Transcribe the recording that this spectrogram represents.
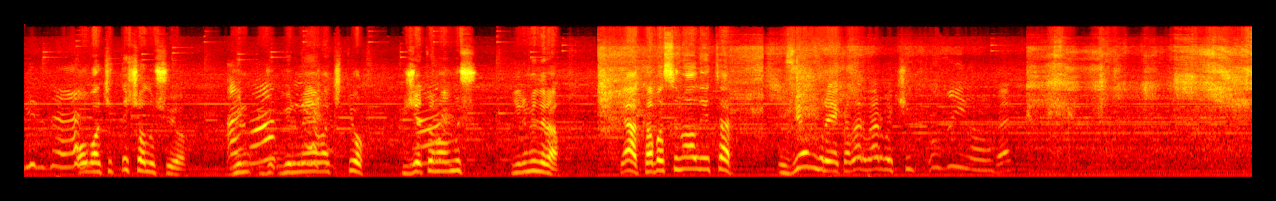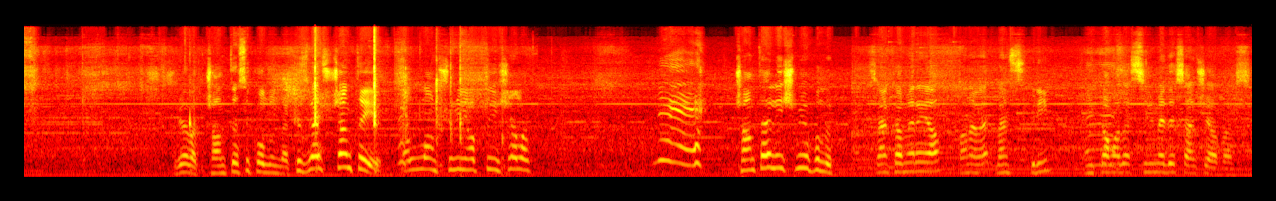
birden. O vakitte çalışıyor. Gül- gü- gülmeye vakit yok. Bir jeton olmuş 20 lira. Ya kabasını al yeter. Uzuyor mu buraya kadar? Ver bakayım. Uzuyor. Ver. Şuraya bak çantası kolunda. Kız ver şu çantayı. Allah'ım şunun yaptığı işe bak. Ne? Çantayla iş mi yapılır? Sen kamerayı al bana ver ben süpüreyim. Yıkamada silmede sen şey yaparsın.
